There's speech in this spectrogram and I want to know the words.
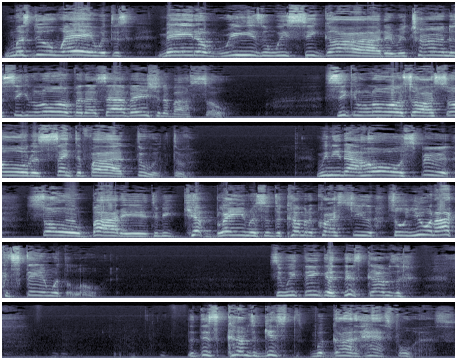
We must do away with this made up reason we seek God and return to seeking the Lord for the salvation of our soul. Seeking the Lord so our soul is sanctified through and through. We need our whole spirit soul, body to be kept blameless and to come into Christ Jesus so you and I can stand with the Lord. See, we think that this comes that this comes against what God has for us.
